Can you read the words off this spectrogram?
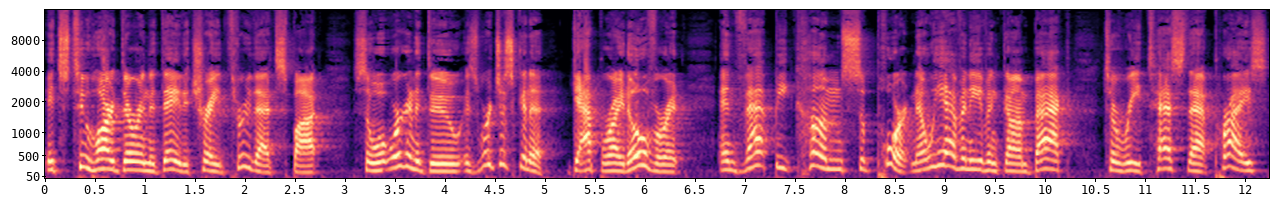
It's too hard during the day to trade through that spot. So what we're going to do is we're just going to gap right over it and that becomes support. Now, we haven't even gone back to retest that price,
